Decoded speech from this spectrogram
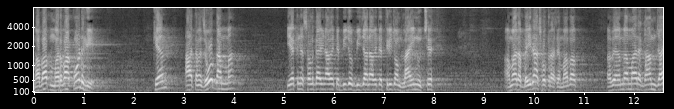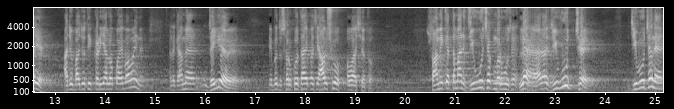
મા બાપ મરવા કોણ રે કેમ? આ તમે જુઓ ગામમાં. એકને સળગાવીને આવે તે બીજો, બીજાને આવે તે ત્રીજો, આમ લાઈન છે. અમારા બૈરા છોકરા છે, મા બાપ. હવે અમે અમારે ગામ જઈએ. આજુબાજુથી કડિયા લોકો આવ્યા હોય ને, એટલે કે અમે જઈએ હવે. એ બધું સરખું થાય પછી આવશું અવાશે તો. સ્વામી કે તમારે જીવવું છે કે મરવું છે? લે, અરે જીવવું જ છે. જીવવું છે ને,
